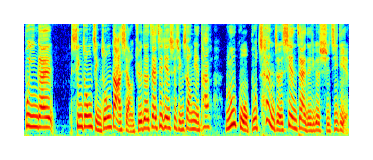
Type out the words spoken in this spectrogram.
不应该？心中警钟大响，觉得在这件事情上面，他如果不趁着现在的一个时机点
